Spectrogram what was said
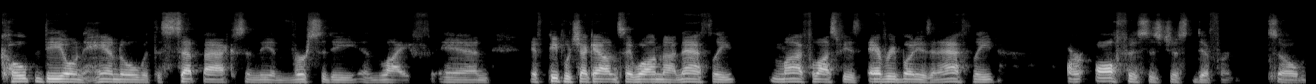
cope, deal, and handle with the setbacks and the adversity in life. And if people check out and say, Well, I'm not an athlete, my philosophy is everybody is an athlete. Our office is just different. So,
